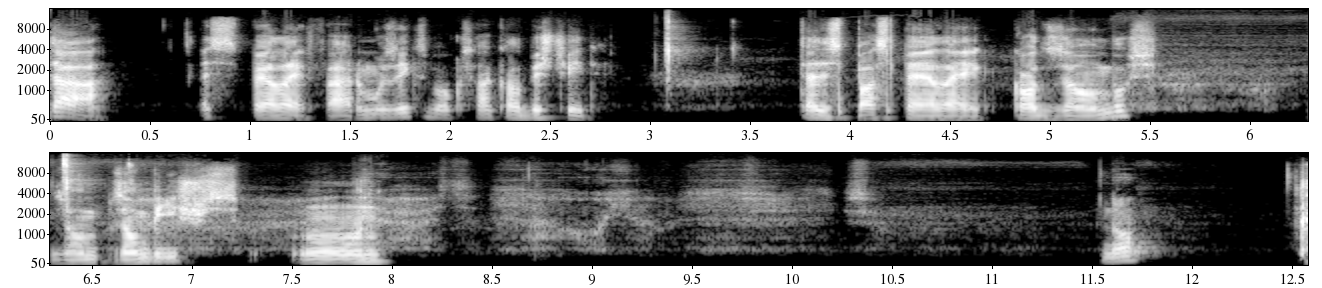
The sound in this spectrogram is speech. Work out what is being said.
tā, es spēlēju Fērmu uz Xbox atkal bišķīt. Tad es paspēlēju kaut zombus, zom, zombīšus, un nu,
